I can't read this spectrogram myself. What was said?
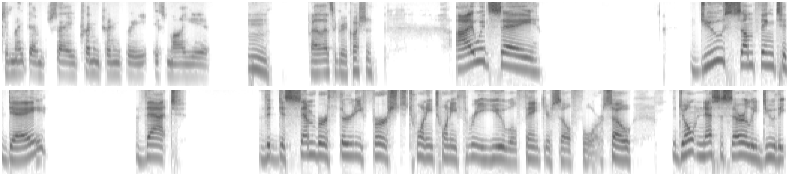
To make them say 2023 is my year. Mm, well, that's a great question. I would say do something today that the December 31st, 2023 you will thank yourself for. So don't necessarily do the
